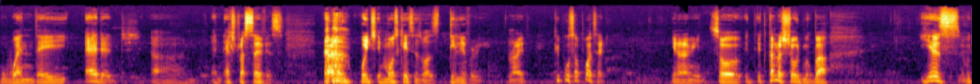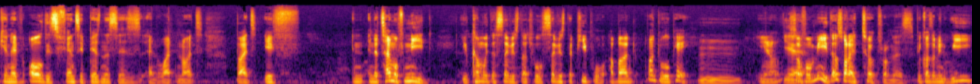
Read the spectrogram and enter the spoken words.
when they added um, an extra service, which in most cases was delivery, right? People supported. You know what I mean? So it, it kind of showed me about, yes, we can have all these fancy businesses and whatnot, but if in, in the time of need, you come with a service that will service the people, about Abantu will pay Mm. you know Yeah. so for me that's what i took from this because i mean we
